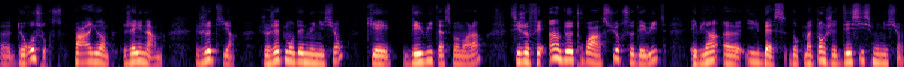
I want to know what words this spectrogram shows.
euh, de ressources. Par exemple, j'ai une arme, je tire, je jette mon dé de munition, qui est D8 à ce moment-là. Si je fais 1, 2, 3 sur ce D8, eh bien, euh, il baisse. Donc maintenant, j'ai D6 munitions.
